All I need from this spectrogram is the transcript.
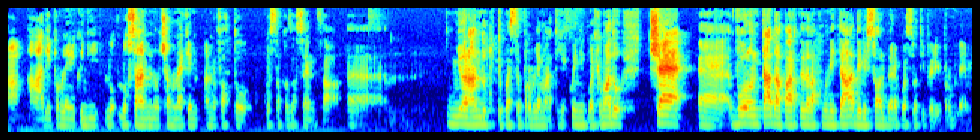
ha, ha, dei problemi, quindi lo, lo, sanno, cioè non è che hanno fatto questa cosa senza ehm, ignorando tutte queste problematiche. Quindi in qualche modo c'è eh, volontà da parte della comunità di risolvere questo tipo di problemi.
